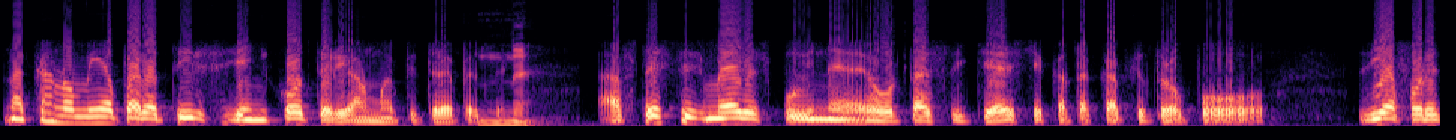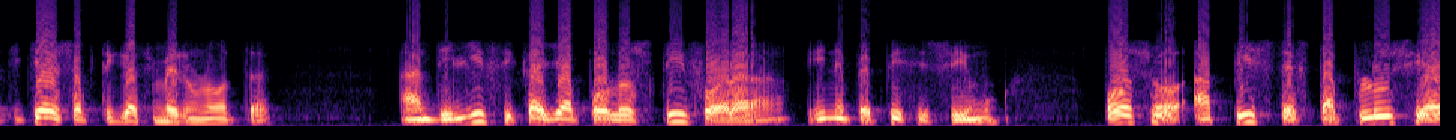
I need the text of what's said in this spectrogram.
να κάνω μία παρατήρηση γενικότερη αν μου επιτρέπετε. Ναι. Αυτές τις μέρες που είναι εορταστικές και κατά κάποιο τρόπο διαφορετικές από την καθημερινότητα αντιλήφθηκα για πολλωστή φορά, είναι πεποίθησή μου, πόσο απίστευτα πλούσια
